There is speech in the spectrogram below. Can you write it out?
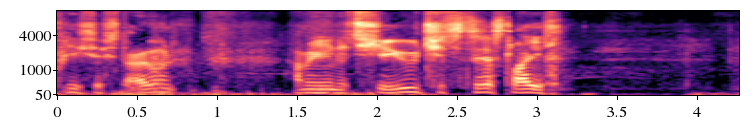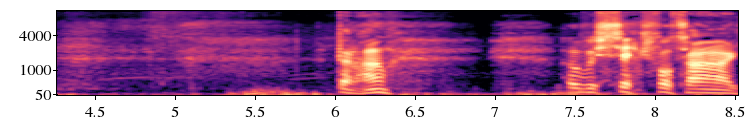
piece of stone. I mean it's huge it's just like don't know over six foot high.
